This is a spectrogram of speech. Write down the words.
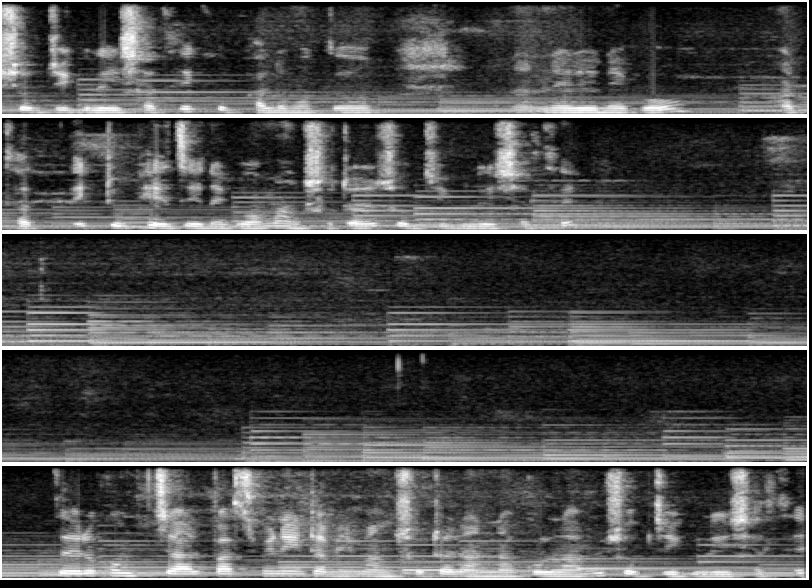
সবজিগুলির সাথে খুব ভালো মতো নেড়ে নেব। অর্থাৎ একটু ভেজে নেব মাংসটার সবজিগুলির সাথে। তো এরকম চার পাঁচ মিনিট আমি মাংসটা রান্না করলাম, সবজিগুলির সাথে।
